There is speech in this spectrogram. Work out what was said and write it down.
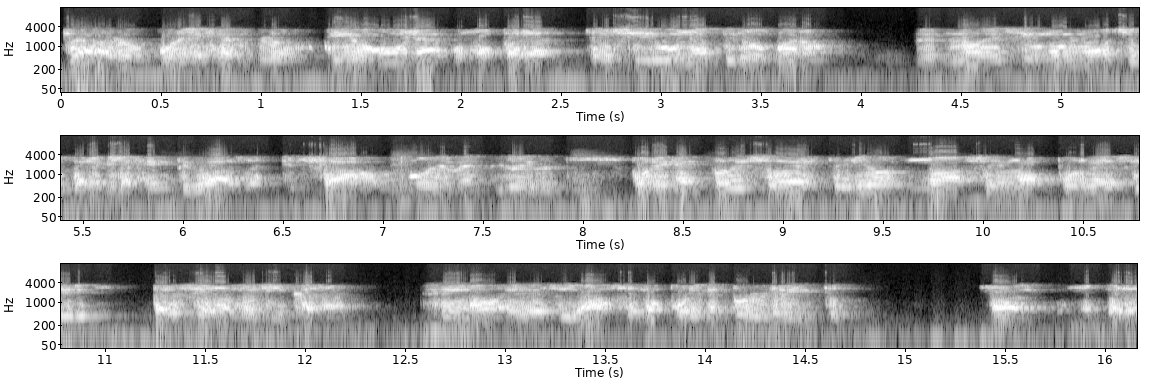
Claro, por ejemplo, digo una, como para decir una, pero bueno, no decir muy mucho para que la gente vaya el sábado, obviamente. Por ejemplo, de Soda Stereo no hacemos, por decir, versión americana. ¿no? Es decir, hacemos, por ejemplo, el rito. ¿no? Como para...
